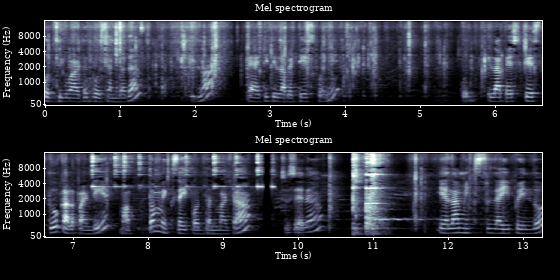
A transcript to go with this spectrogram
కొద్దిగా వాటర్ పోసాను కదా. ఇలా ప్యాకెట్ ఇలా పెట్టేసుకొని ఇలా పెస్ట్ చేస్తూ కలపండి. మొత్తం మిక్స్ అయిపోద్ది అనమాట చూసారా? ఎలా మిక్స్ అయిపోయిందో.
